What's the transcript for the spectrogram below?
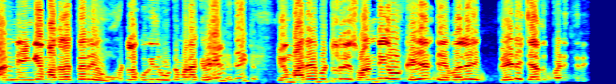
ಮೊನ್ನೆ ಹಿಂಗೆ ಮಾತಾಡ್ತಾರ್ರಿ ಹೋಟ್ಲಕ್ ಹೋಗಿದ್ರಿ ಊಟ ಮಾಡಾಕ್ರಿ. ಹಿಂಗ್ ಮಾತಾಡ್ಬಿಟ್ರಿ ಸೊಂಡಿಗೆ ಅವ್ರ ಕೈಯನ್ ಟೇಬಲ್ ಪ್ಲೇಟೇ ಜಾದ ಹಿಡ್ಕೊರಿ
